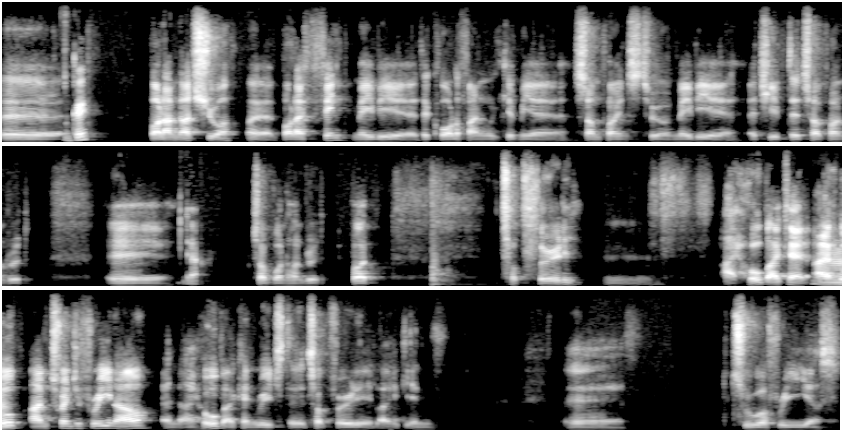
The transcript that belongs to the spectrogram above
Uh, Okay. But I'm not sure. Uh, but I think maybe uh, the quarterfinal will give me uh, some points to maybe uh, achieve the top 100, uh, Yeah. top 100. But top 30, mm, I hope I can. I Mm, hope I'm 23 now, and I hope I can reach the top 30 like in uh, two or three years.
